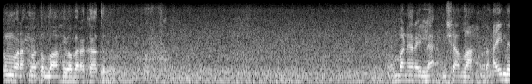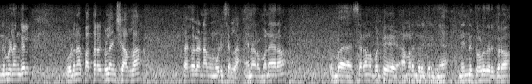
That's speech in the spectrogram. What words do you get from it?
عليكم ورحمة الله وبركاته ரொம்ப நேரம் இல்லை இன்ஷா அல்லாஹ் ஒரு ஐந்து நிமிடங்கள் உடனே பத்தரைக்குள்ள இன்ஷா அல்லாஹ் தகவலை நாம் முடிச்சிடலாம் ஏன்னா ரொம்ப நேரம் ரொம்ப சிரமப்பட்டு அமர்ந்திருக்கிறீங்க நின்று தொழுது இருக்கிறோம்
